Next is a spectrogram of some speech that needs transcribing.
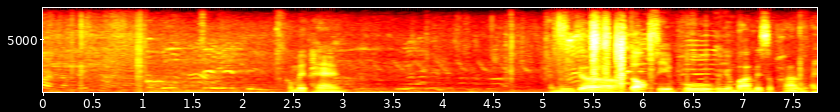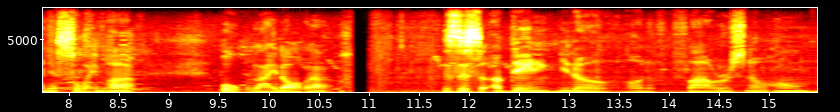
ก่อนแล้วค่อยถ่ายก็ไม่แพง อันนี้ก็ดอกสีชมพูมันยังบานไม่สะพั่ง อันนี้สวยมาก ปลูกหลายดอกแล้ว This is updating you know on the flowers our home?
